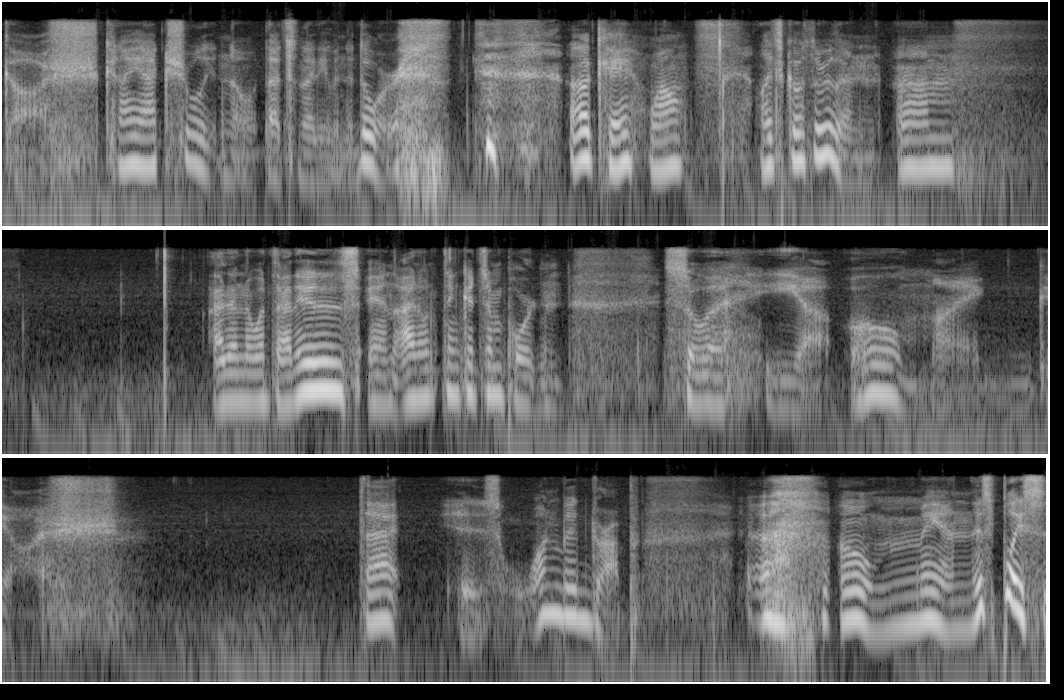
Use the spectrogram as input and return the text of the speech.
gosh. Can I actually... No, that's not even the door. okay, well, let's go through then. Um, I don't know what that is, and I don't think it's important. So, uh, yeah. Oh my gosh. That is one big drop. Uh, oh man, this place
